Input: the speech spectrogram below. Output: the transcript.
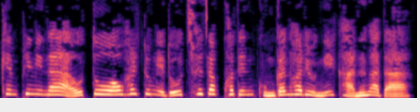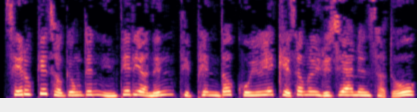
캠핑이나 아웃도어 활동에도 최적화된 공간 활용이 가능하다. 새롭게 적용된 인테리어는 디펜더 고유의 개성을 유지하면서도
